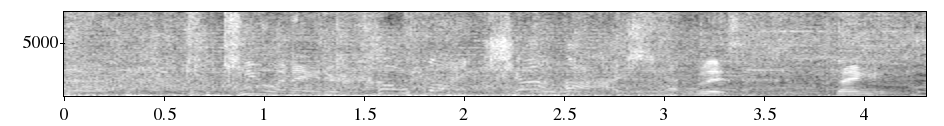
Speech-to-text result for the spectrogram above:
the QAnator. Oh my gosh. Listen, thank you.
